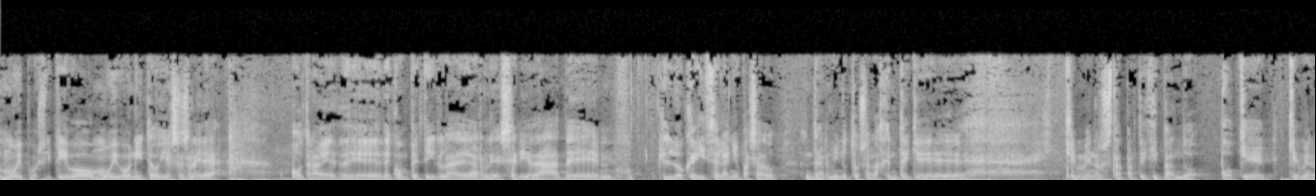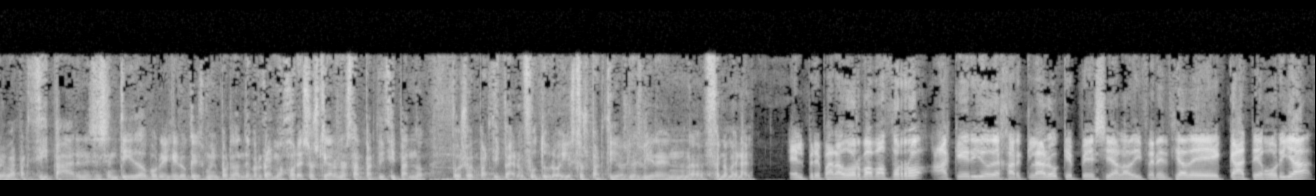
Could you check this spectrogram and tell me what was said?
muy positivo, muy bonito y esa es la idea. Otra vez, de, de competirla, de darle seriedad, de lo que hice el año pasado, dar minutos a la gente que que menos está participando o que, que, menos va a participar en ese sentido, porque creo que es muy importante, porque a lo mejor esos que ahora no están participando, pues van a participar en un futuro y estos partidos les vienen fenomenal. El preparador Babazorro ha querido dejar claro que pese a la diferencia de categoría,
